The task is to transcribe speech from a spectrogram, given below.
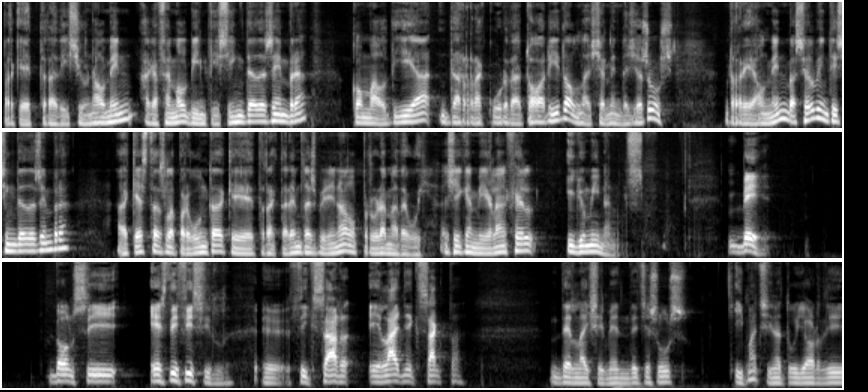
perquè tradicionalment agafem el 25 de desembre com el dia de recordatori del naixement de Jesús. Realment va ser el 25 de desembre? Aquesta és la pregunta que tractarem d'esbrinar al programa d'avui. Així que, Miguel Ángel, il·lumina'ns. Bé, doncs si és difícil eh, fixar l'any exacte del naixement de Jesús, imagina tu, Jordi,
